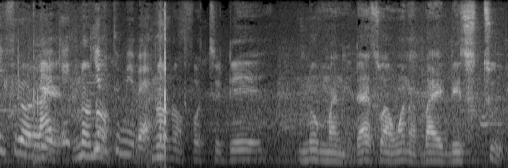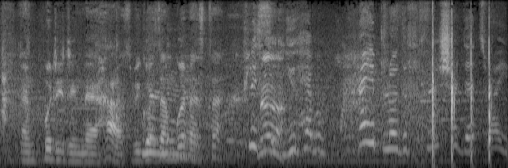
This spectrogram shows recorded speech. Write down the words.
If you don't like it, no, give no. it to me back. No, no, for today, no money. That's why I want to buy these two and put it in the house because No, I'm going to start. Please, you have a high blood pressure. That's why you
